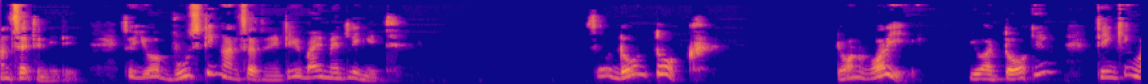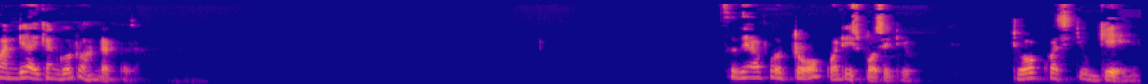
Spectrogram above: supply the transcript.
uncertainty. So you are boosting uncertainty by meddling it. So don't talk. Don't worry. You are talking, thinking one day I can go to 100%. So therefore talk what is positive. Talk what you gain.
